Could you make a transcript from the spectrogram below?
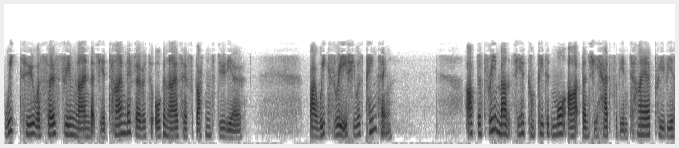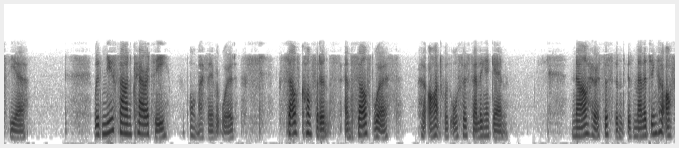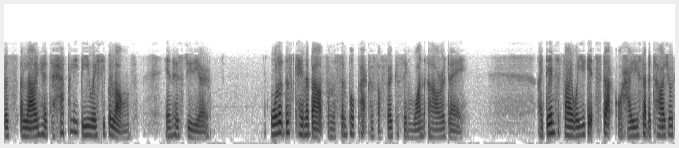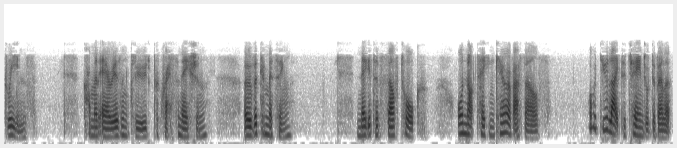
Week two was so streamlined that she had time left over to organize her forgotten studio. By week three, she was painting. After three months, she had completed more art than she had for the entire previous year. With newfound clarity, oh, my favorite word, self confidence, and self worth, her art was also selling again. Now her assistant is managing her office, allowing her to happily be where she belongs, in her studio. All of this came about from the simple practice of focusing one hour a day. Identify where you get stuck or how you sabotage your dreams. Common areas include procrastination, overcommitting, negative self talk, or not taking care of ourselves. What would you like to change or develop?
